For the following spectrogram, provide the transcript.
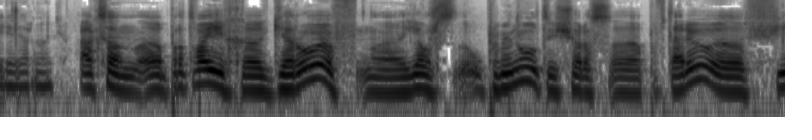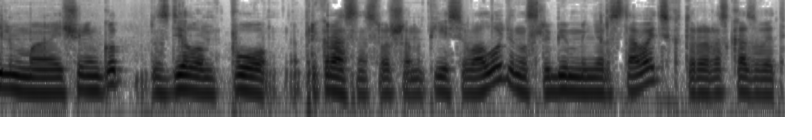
перевернуть. Оксан, э, про твоих э, героев э, я уже упомянул, это еще раз повторю. Фильм «Еще один год» сделан по прекрасной совершенно пьесе Володина «С любимыми не расставайтесь», которая рассказывает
